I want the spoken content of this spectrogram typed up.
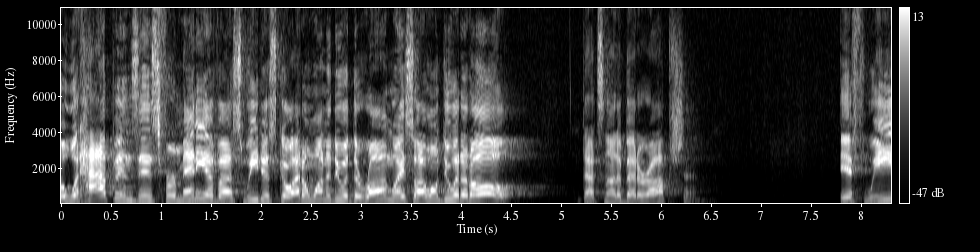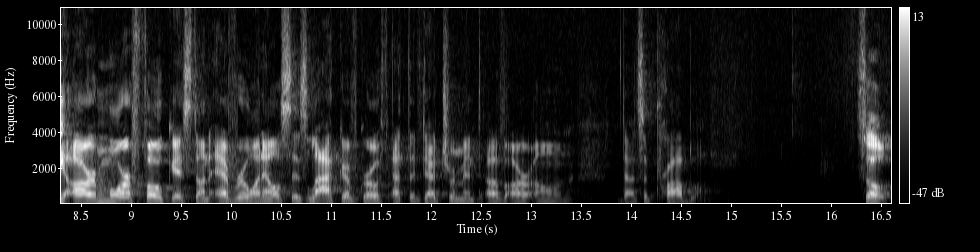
But what happens is for many of us, we just go, I don't want to do it the wrong way, so I won't do it at all. That's not a better option. If we are more focused on everyone else's lack of growth at the detriment of our own, that's a problem. So,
